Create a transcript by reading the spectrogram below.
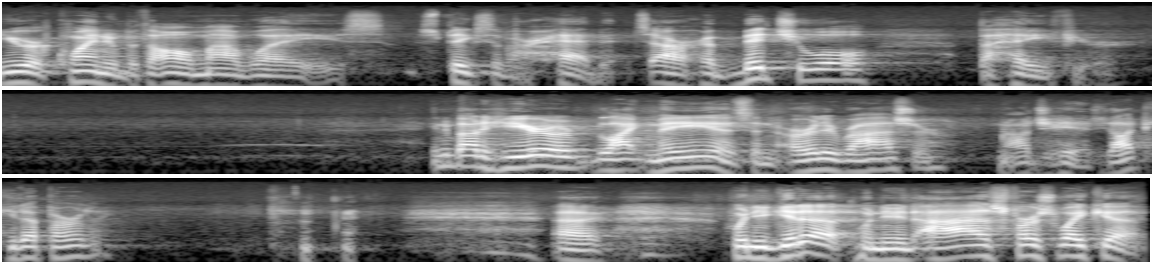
You're acquainted with all my ways. Speaks of our habits, our habitual behavior. Anybody here like me as an early riser? Nod your head. You like to get up early? uh, when you get up, when your eyes first wake up,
